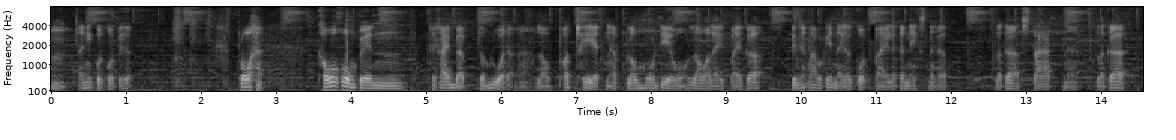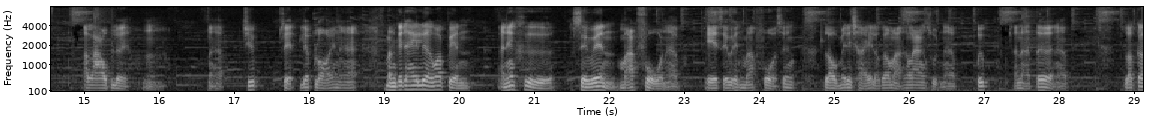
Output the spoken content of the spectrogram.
อืมอันนี้กดกดไปเถอะ เพราะว่าเขาก็คงเป็น คล้ายๆแบบสำรวจอะอะเราพอ r t เทรตนะครับ เราโมเดลเราอะไรไปก็เป็นช่างภาพประเภทไหนก็กดไปแล้วก็ next นะครับ แล้วก็ start นะแล้วก็ allow ไปเลยอืมนะครับชึบเสร็จเรียบร้อยนะฮะมันก็จะให้เลือกว่าเป็น อันนี้คือ 7 Mark IV นะครับ A7 Mark IV ซึ่งเราไม่ได้ใช้เราก็มาข้างล่างสุดนะครับปุ๊บ a n a t o r นะครับ แล้วก็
